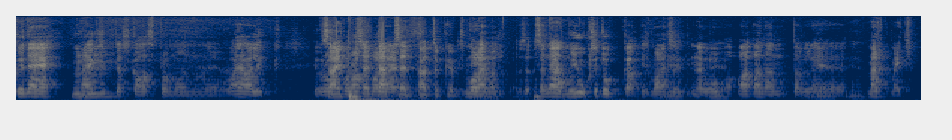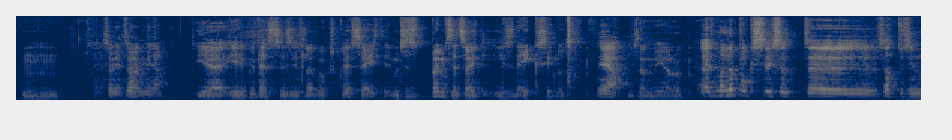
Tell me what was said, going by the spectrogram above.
kõne mm. -hmm. rääkis, kuidas Gazprom on vajalik sa oled, sa oled täpselt natuke siis ma olen, sa näed mu juuksetukka siis ma olen seal nagu Ja. annan talle Ja, ja. märkmeid. mm. -hmm. see olin, see olen mina. ja, ja kuidas see siis lõpuks, kuidas see Eesti, sa põhimõtteliselt sa olid lihtsalt eksinud, ma saan nii aru. siis ma lõpuks lihtsalt äh, sattusin,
